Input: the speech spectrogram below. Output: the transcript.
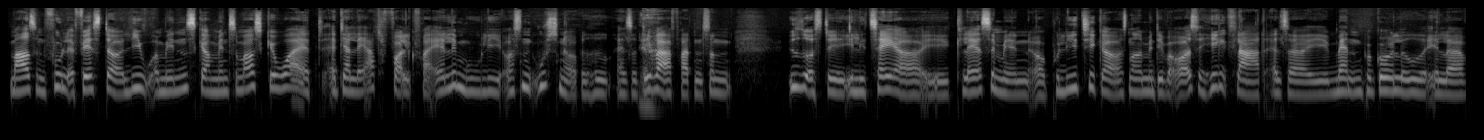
meget sådan fuld af fester og liv og mennesker, men som også gjorde, at, at jeg lærte folk fra alle mulige, også en usnoppethed. Altså det Ja. var fra den sådan yderste elitære øh, klassemænd og politikere og sådan noget, men det var også helt klart altså øh, manden på gulvet, eller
